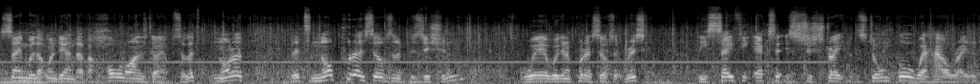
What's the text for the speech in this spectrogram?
Same with that one down there. The whole line's going up. So let's not let's not put ourselves in a position where we're going to put ourselves at risk. The safety exit is just straight to the storm core. We're hail rated,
